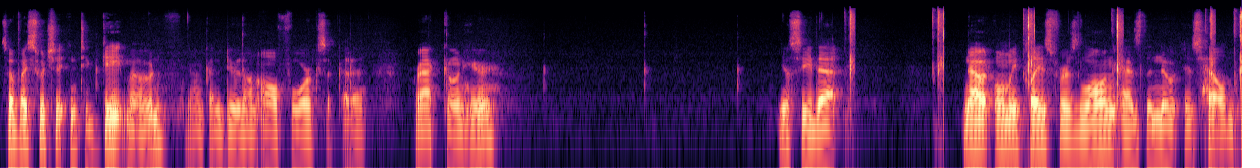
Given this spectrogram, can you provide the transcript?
So if I switch it into gate mode, now I've got to do it on all four because I've got to rack going here, you'll see that now it only plays for as long as the note is held.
